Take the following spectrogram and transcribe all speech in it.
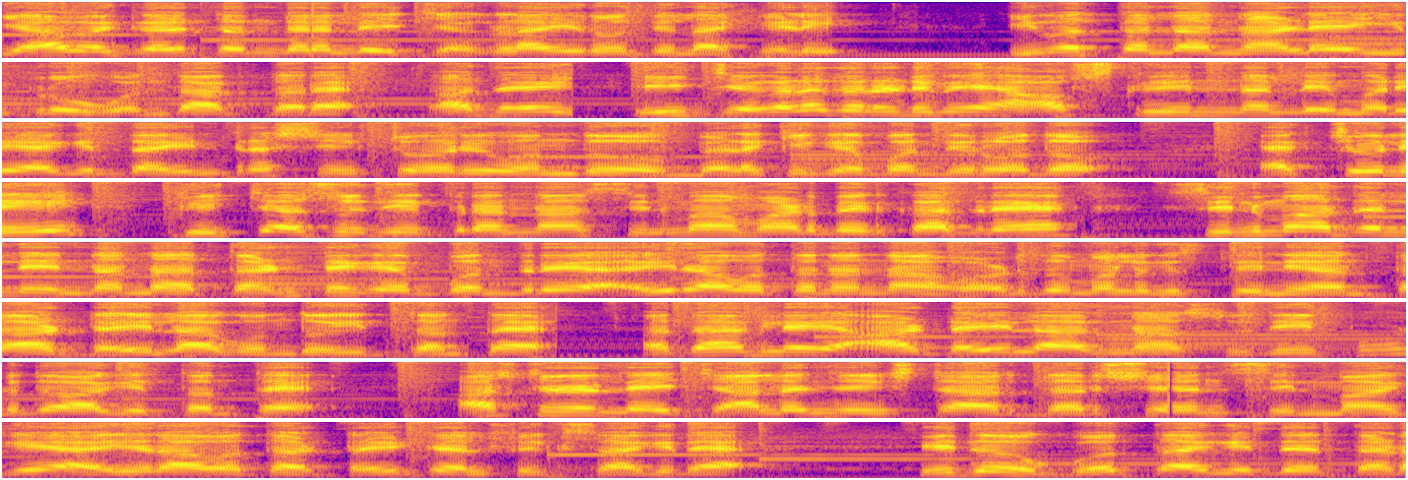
ಯಾವ ಗೆಳೆತನದಲ್ಲಿ ಜಗಳ ಇರೋದಿಲ್ಲ ಹೇಳಿ. ಇವತ್ತಲ್ಲ ನಾಳೆ ಇಬ್ರು ಒಂದಾಗ್ತಾರೆ. ಆದ್ರೆ ಈ ಜಗಳದ ನಡುವೆ ಆಫ್ ಸ್ಕ್ರೀನ್ನಲ್ಲಿ ಮರೆಯಾಗಿದ್ದ ಇಂಟ್ರೆಸ್ಟಿಂಗ್ ಸ್ಟೋರಿ ಒಂದು ಬೆಳಕಿಗೆ ಬಂದಿರೋದು. ಆಕ್ಚುಲಿ ಕಿಚ್ಚ ಸುದೀಪ್ರನ್ನ ಸಿನಿಮಾ ಮಾಡ್ಬೇಕಾದ್ರೆ ಸಿನಿಮಾದಲ್ಲಿ ನನ್ನ ತಂಟೆಗೆ ಬಂದ್ರೆ ಐರಾವತನನ್ನ ಹೊಡೆದು ಮಲಗಿಸ್ತೀನಿ ಅಂತ ಡೈಲಾಗ್ ಒಂದು ಇತ್ತಂತೆ. ಅದಾಗ್ಲೇ ಆ ಡೈಲಾಗ್ನ ಸುದೀಪ್ ಹೊಡೆದು ಆಗಿತ್ತಂತೆ. ಅಷ್ಟರಲ್ಲೇ ಚಾಲೆಂಜಿಂಗ್ ಸ್ಟಾರ್ ದರ್ಶನ್ ಸಿನಿಮಾಗೆ ಐರಾವತ ಟೈಟಲ್ ಫಿಕ್ಸ್ ಆಗಿದೆ. ಇದು ಗೊತ್ತಾಗಿದ್ದೆ ತಡ.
